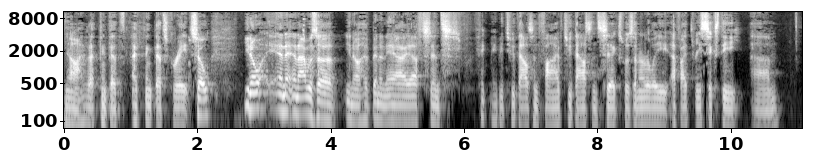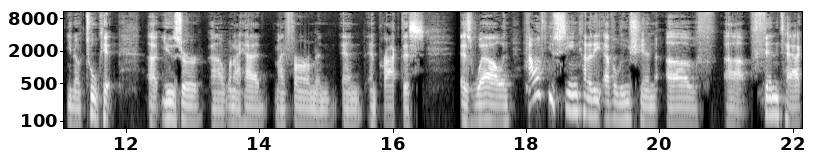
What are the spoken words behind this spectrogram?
No, I think that's I think that's great. So you know, and and I was a you know have been an AIF since I think maybe 2005, 2006 was an early FI360 um, you know toolkit uh, user uh, when I had my firm and and and practice as well. And how have you seen kind of the evolution of uh, fintech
